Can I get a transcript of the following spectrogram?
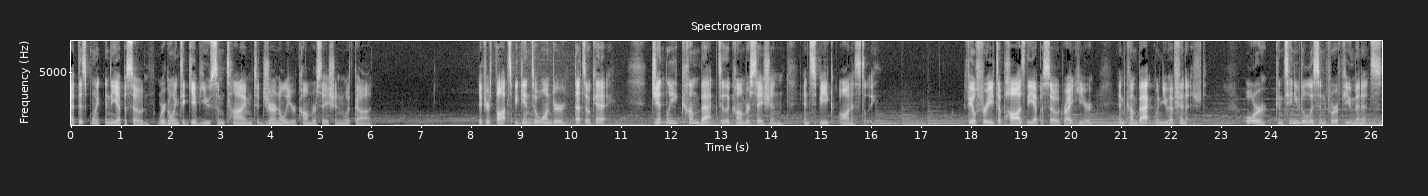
At this point in the episode, we're going to give you some time to journal your conversation with God. If your thoughts begin to wander, that's okay. gently come back to the conversation and speak honestly. Feel free to pause the episode right here and come back when you have finished. Or continue to listen for a few minutes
